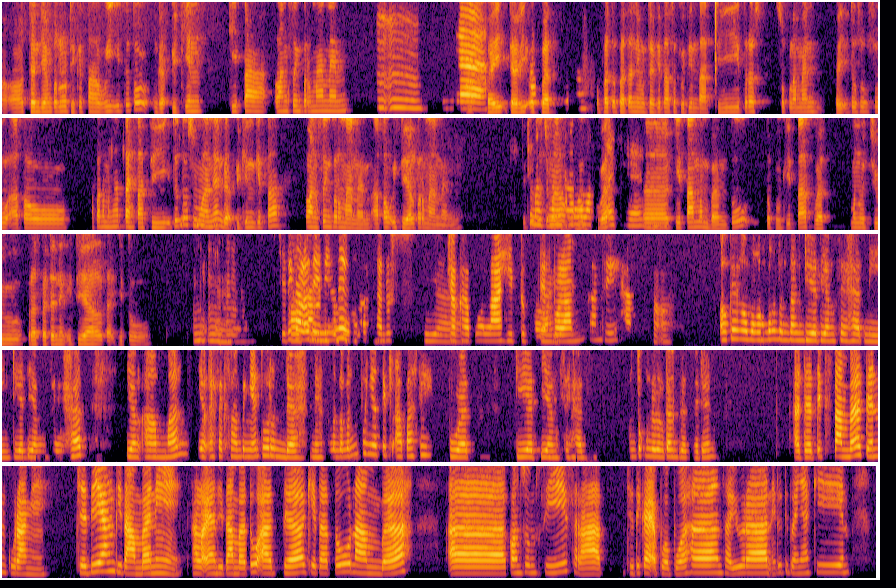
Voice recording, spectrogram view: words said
Oh, oh, dan yang perlu diketahui itu tuh nggak bikin kita langsing permanen. Mm-mm. Ya. Baik dari obat obat-obatan yang udah kita sebutin tadi, terus suplemen baik itu susu atau apa namanya teh tadi, itu tuh semuanya nggak bikin kita langsing permanen atau ideal permanen. Itu Cuma tuh cuma buat aja. eh, kita membantu tubuh kita buat menuju berat badan yang ideal kayak gitu. Mm-mm. Jadi Kalau kalau kalian- dating ya tetap harus Iya. jaga pola hidup dan pola makan sih. Heeh. Oke, ngomong-ngomong tentang diet yang sehat nih, diet yang sehat, yang aman, yang efek sampingnya itu rendah. Nah, teman-teman punya tips apa sih buat diet yang sehat untuk menurunkan berat badan? Ada tips tambah dan kurangi. Jadi yang ditambah nih, kalau yang ditambah tuh ada kita tuh nambah eh, konsumsi serat. Jadi kayak buah-buahan, sayuran itu dibanyakin.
